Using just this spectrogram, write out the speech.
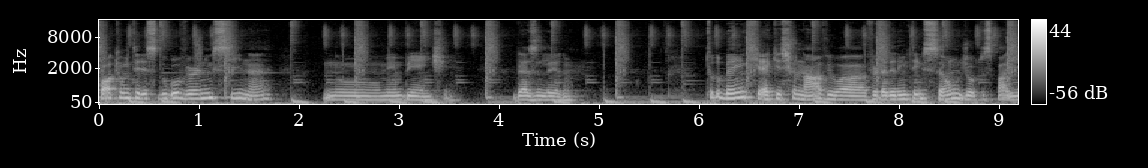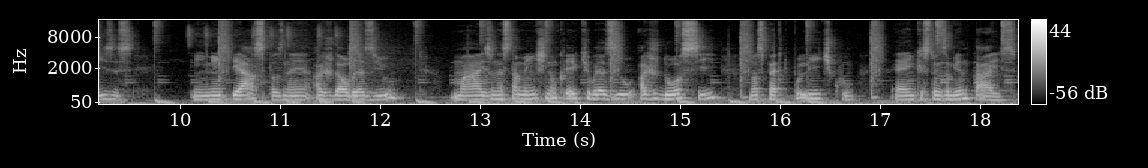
qual que é o interesse do governo em si, né, no meio ambiente brasileiro. Tudo bem que é questionável a verdadeira intenção de outros países em, entre aspas, né, ajudar o Brasil, mas honestamente não creio que o Brasil ajudou a si no aspecto político, é, em questões ambientais.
